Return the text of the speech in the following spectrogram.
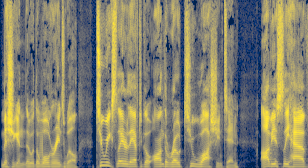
Michigan, the, the Wolverines will. Two weeks later, they have to go on the road to Washington. Obviously, have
